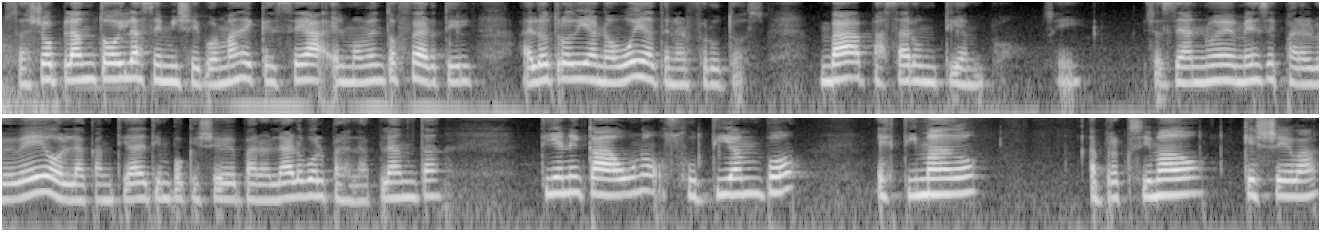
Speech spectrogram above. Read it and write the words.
O sea, yo planto hoy la semilla y por más de que sea el momento fértil, al otro día no voy a tener frutos. Va a pasar un tiempo, ¿sí? ya sean nueve meses para el bebé o la cantidad de tiempo que lleve para el árbol, para la planta. Tiene cada uno su tiempo estimado, aproximado, que lleva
